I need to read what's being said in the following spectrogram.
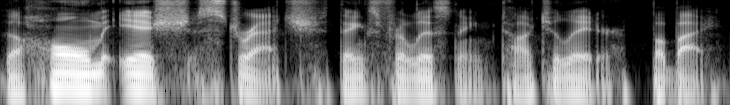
the home-ish stretch. Thanks for listening. Talk to you later. Bye-bye.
